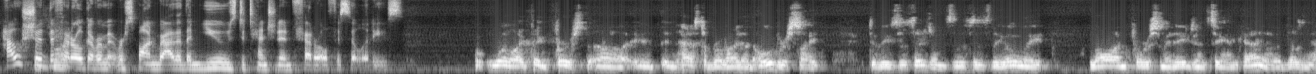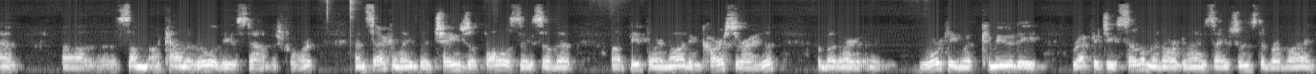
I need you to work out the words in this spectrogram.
How should That's the federal government respond rather than use detention in federal facilities? Well, I think first uh, it, it, has to provide an oversight to these decisions. This is the only law enforcement agency in Canada that doesn't have uh, some accountability established for it. And secondly, to change the policy so that uh, people are not incarcerated, but are uh, working with community refugee settlement organizations to provide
